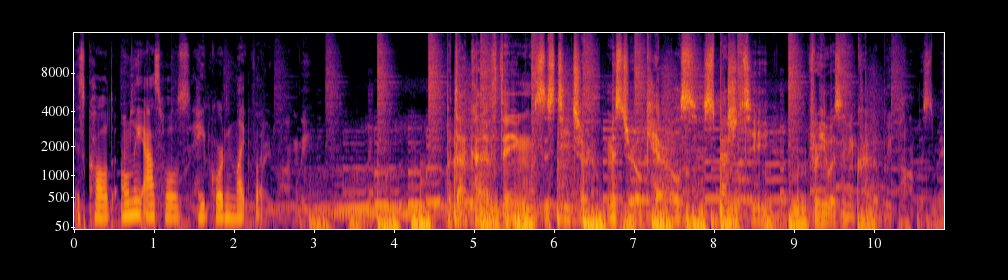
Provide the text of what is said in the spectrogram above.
is called Only Assholes Hate Gordon Lightfoot. But that kind of thing was his teacher, Mr. O'Carroll's specialty, for he was an incredibly pompous man.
